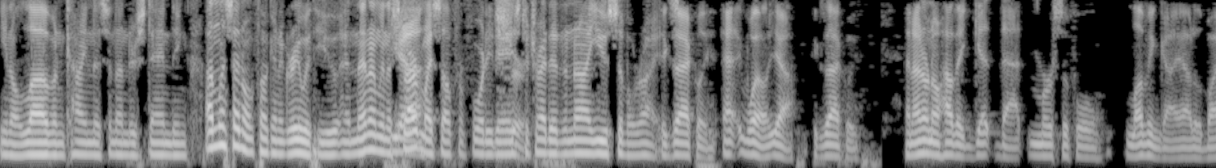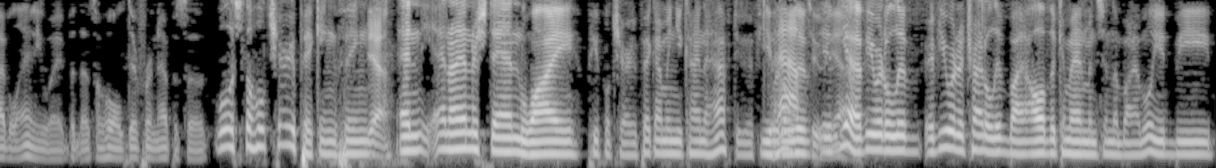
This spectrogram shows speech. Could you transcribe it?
you know, love and kindness and understanding. Unless I don't fucking agree with you, and then I'm going to starve Yeah. myself for 40 days Sure. to try to deny you civil rights. exactly. Uh, well, yeah, exactly. And I don't know how they get that merciful, loving guy out of the Bible anyway. But that's a whole different episode. Well, it's the whole cherry picking thing. Yeah. And and I understand why people cherry pick. I mean, you kind of have to if you, You were have to live. to, if, yeah. if you were to live, if you were to try to live by all of the commandments in the Bible, you'd be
